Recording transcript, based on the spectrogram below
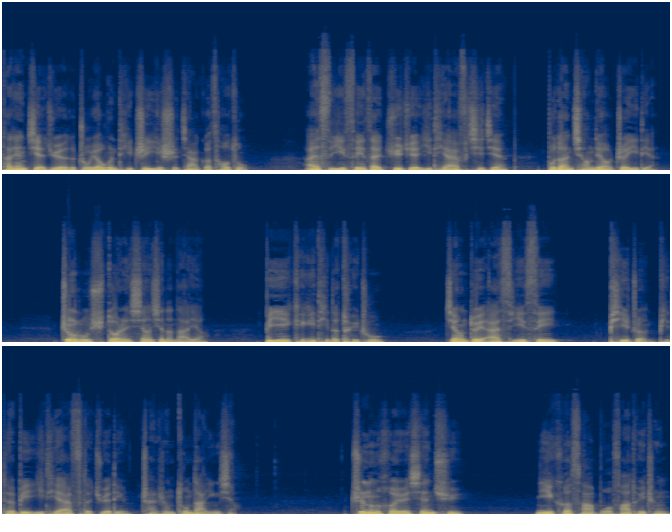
它将解决的主要问题之一是价格操纵。SEC 在拒绝 ETF 期间不断强调这一点，正如许多人相信的那样，Bakkt 的推出将对 SEC 批准比特币 ETF 的决定产生重大影响。智能合约先驱尼克萨博发推称，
